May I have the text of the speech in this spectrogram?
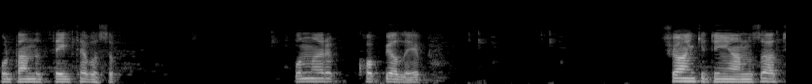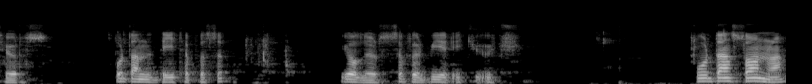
Buradan da date'e basıp bunları kopyalayıp şu anki dünyamıza atıyoruz. Buradan da data basıp yolluyoruz. 0, 1, 2, 3. Buradan sonra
